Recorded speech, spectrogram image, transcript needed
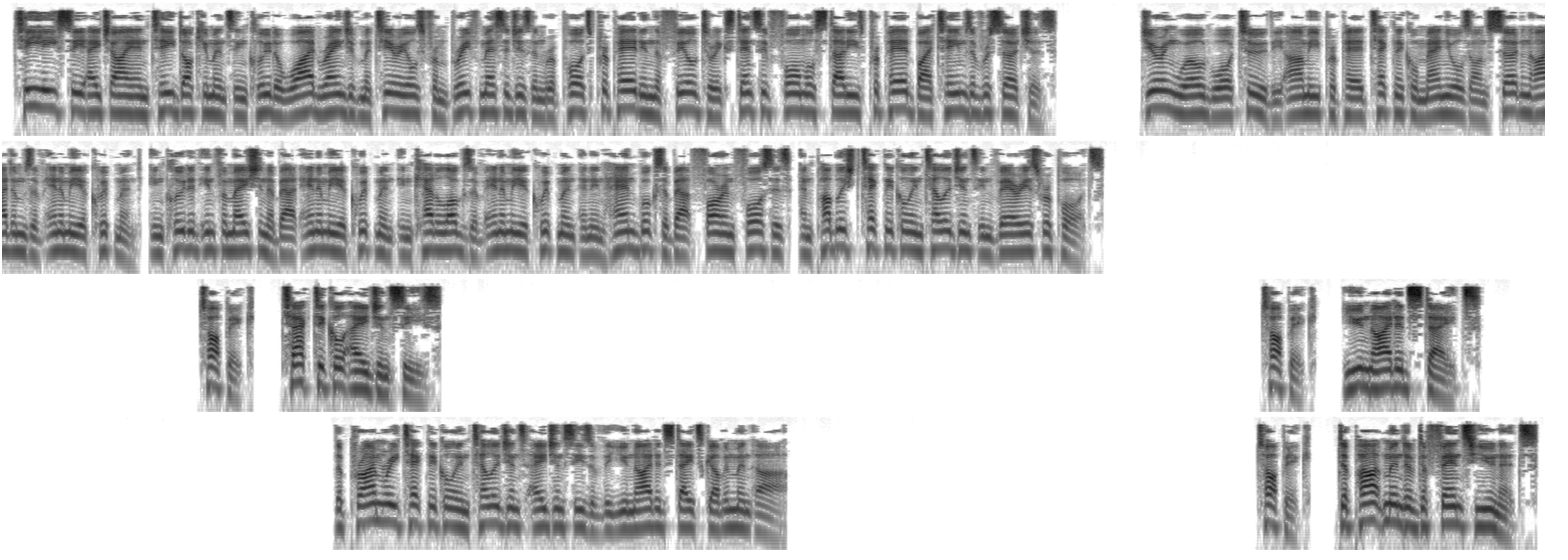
TECHINT documents include a wide range of materials from brief messages and reports prepared in the field to extensive formal studies prepared by teams of researchers. During World War II the Army prepared technical manuals on certain items of enemy equipment, included information about enemy equipment in catalogues of enemy equipment and in handbooks about foreign forces, and published technical intelligence in various reports. Tactical agencies. United States. The primary technical intelligence agencies of the United States government are Department of Defense units.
